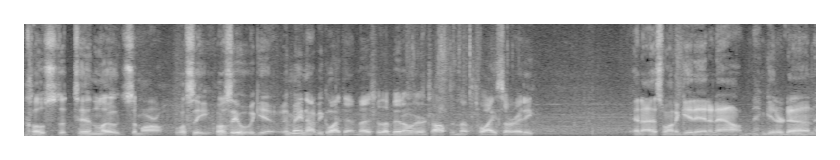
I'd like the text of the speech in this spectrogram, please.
close to 10 loads tomorrow. We'll see. We'll see what we get. It may not be quite that much, but I've been over here and chopped them up twice already. And I just want to get in and out and get her done.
